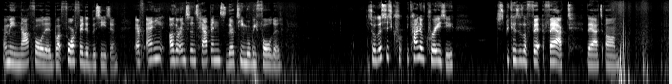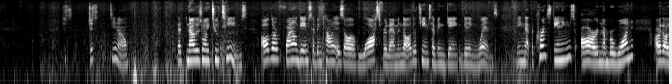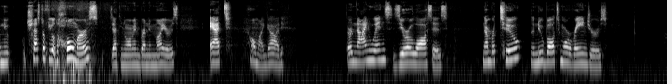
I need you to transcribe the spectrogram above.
I mean, not folded, but forfeited the season. If any other incidents happens, their team will be folded. So this is cr- kind of crazy, just because of the fa- fact that um just you know that now there's only two teams. All their final games have been counted as a loss for them, and the other teams have been gain- getting wins. Meaning that the current standings are number one are the new Chesterfield Homers, Zach Norman, Brendan Myers, at oh my god, they're nine wins, zero losses. Number two, the New Baltimore Rangers,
